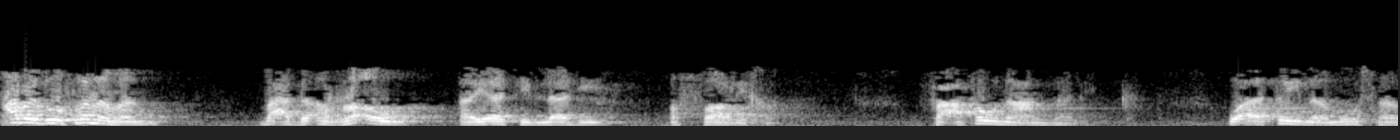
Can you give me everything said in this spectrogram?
عبدوا صنما بعد أن رأوا آيات الله الصارخة. فعفونا عن ذلك. وآتينا موسى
